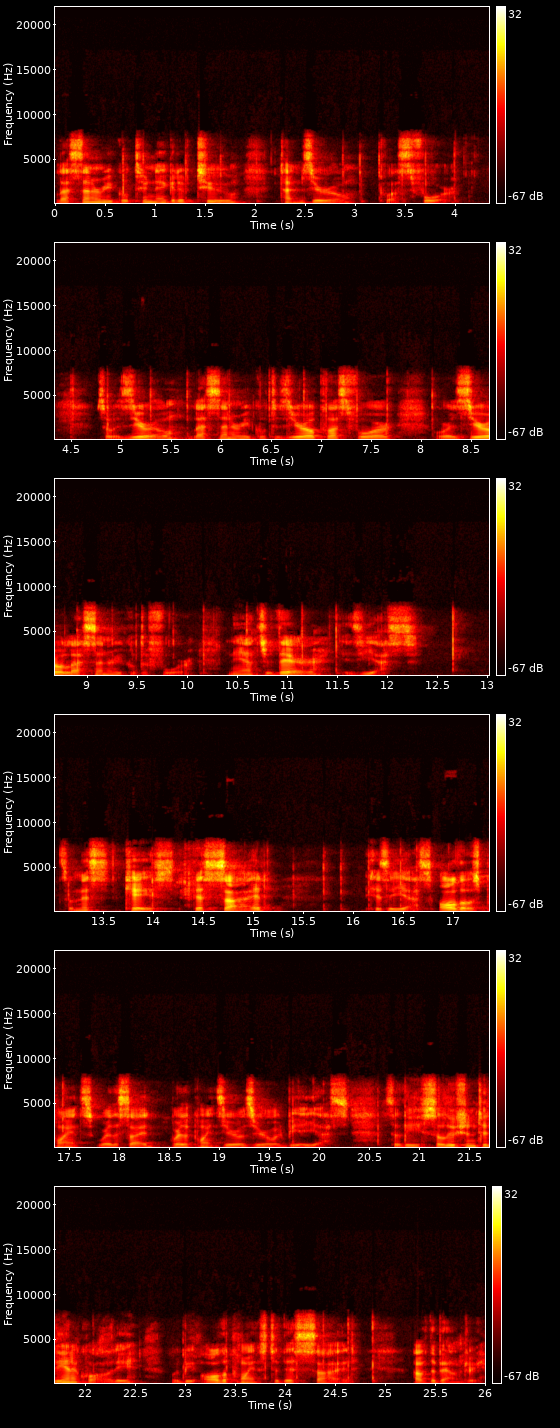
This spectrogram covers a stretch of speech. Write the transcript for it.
less than or equal to negative 2 times 0 plus 4? So is 0 less than or equal to 0 plus 4, or is 0 less than or equal to 4? And the answer there is yes. So in this case, this side is a yes. All those points where the side where the point 0, 0 would be a yes. So the solution to the inequality would be all the points to this side of the boundary.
